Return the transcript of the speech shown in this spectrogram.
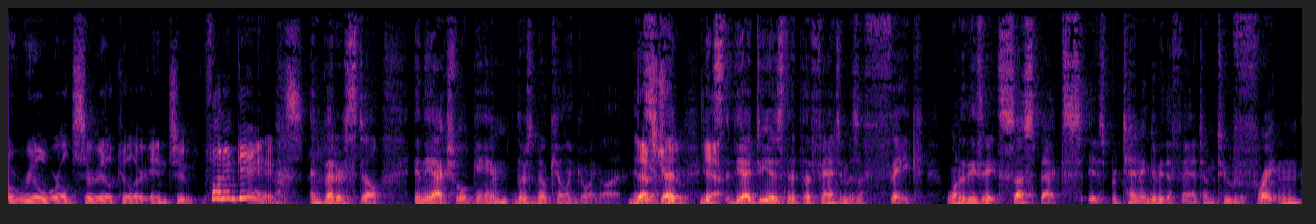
a real world serial killer into fun and games. And better still, in the actual game, there's no killing going on. That's true, it's- yeah. the idea is that the Phantom is a fake. One of these eight suspects is pretending to be the Phantom to frighten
